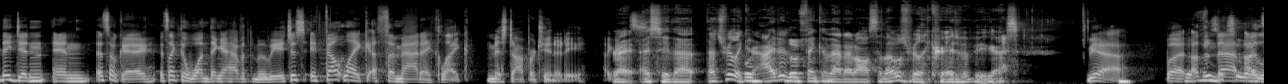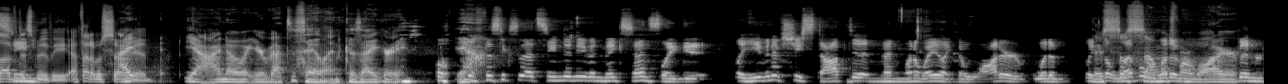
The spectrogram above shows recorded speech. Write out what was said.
they didn't, and that's okay. It's like the one thing I have with the movie. It just it felt like a thematic like missed opportunity. I right. I see that. That's really. Cre- I didn't the- think of that at all. So that was really creative of you guys. yeah. But The other than physics that, I love this movie. I thought it was so I, good. yeah, I know what you're about to say, Lynn, because I agree. Well, Yeah. The physics of that scene didn't even make sense. Like, it, like even if she stopped it and then went away, like the water would have like There's the still level so would much have more water. been.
